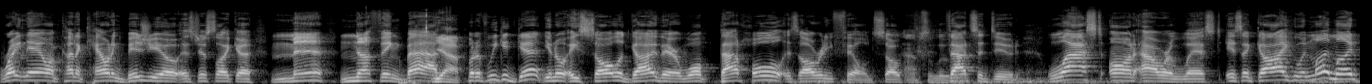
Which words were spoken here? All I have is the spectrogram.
right now I'm kind of counting Biggio as just like a meh, nothing bad. Yeah. But if we could get you know a solid guy there, well, that hole is already filled. So Absolutely. that's a dude. Last on our list is a guy who, in my mind,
